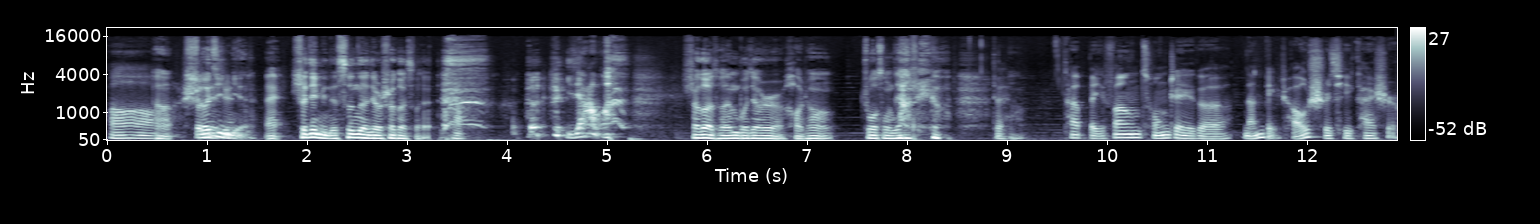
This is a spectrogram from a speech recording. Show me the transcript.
哦啊，佘继敏，哎，佘继敏的孙子就是佘可存，啊。一家子。佘可存不就是号称捉宋江那个？对，他北方从这个南北朝时期开始，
